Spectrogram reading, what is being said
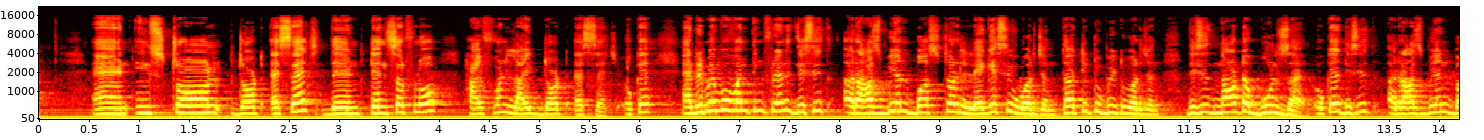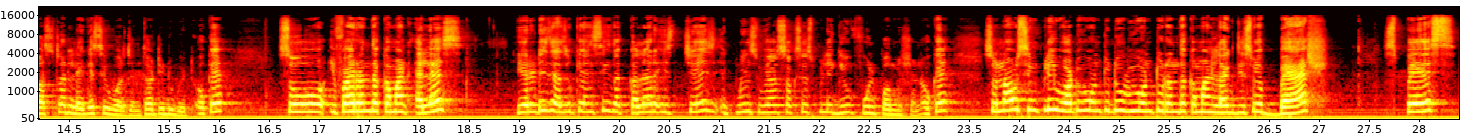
and install.sh then tensorflow hyphen lite.sh okay? And remember one thing friends this is a raspbian buster legacy version 32 bit version. This is not a bullseye okay? This is a raspbian buster legacy version 32 bit okay? So if i run the command ls here it is. As you can see the color is changed. It means we have successfully give full permission okay? So now simply what we want to do we want to run the command like this way bash space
